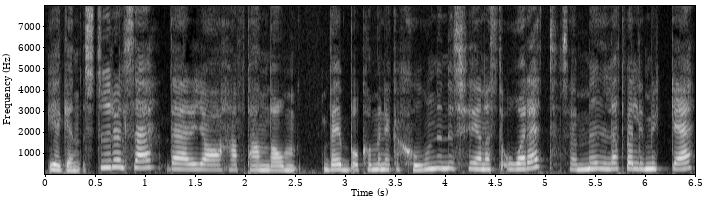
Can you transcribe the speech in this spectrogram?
egen styrelse där jag har haft hand om webb och kommunikation under det senaste året. Så jag har mejlat väldigt mycket.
